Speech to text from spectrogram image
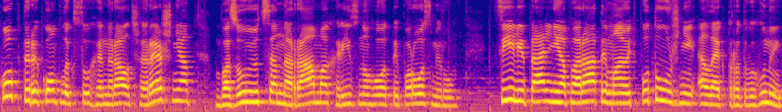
Коптери комплексу Генерал Черешня базуються на рамах різного типорозміру. Ці літальні апарати мають потужні електродвигуни.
